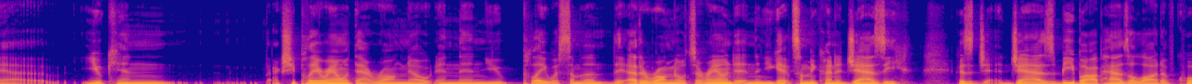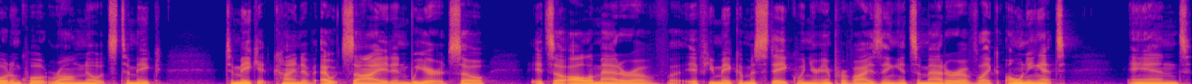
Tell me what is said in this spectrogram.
uh, you can actually play around with that wrong note and then you play with some of the, the other wrong notes around it and then you get something kind of jazzy because j- jazz bebop has a lot of quote unquote wrong notes to make to make it kind of outside and weird. So it's a, all a matter of uh, if you make a mistake when you're improvising, it's a matter of like owning it and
